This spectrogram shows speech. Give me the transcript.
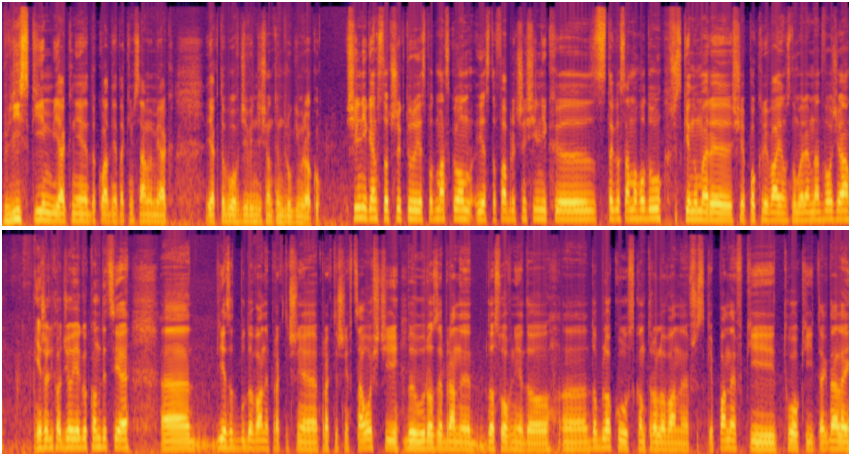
bliskim, jak nie dokładnie takim samym, jak, jak to było w 1992 roku. Silnik M103, który jest pod maską, jest to fabryczny silnik e, z tego samochodu. Wszystkie numery się pokrywają z numerem nadwozia. Jeżeli chodzi o jego kondycję, e, jest odbudowany praktycznie, praktycznie w całości. Był rozebrany dosłownie do, e, do bloku, skontrolowane wszystkie panewki, tłoki itd.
